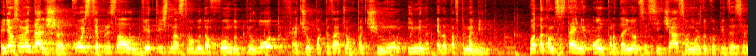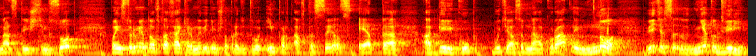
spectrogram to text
Идем с вами дальше. Костя прислал 2017 года Honda Pilot. Хочу показать вам, почему именно этот автомобиль. Вот в таком состоянии он продается сейчас, его можно купить за 17 700. По инструменту автохакера мы видим, что продает его импорт автосейлс, это а, перекуп, будьте особенно аккуратны, но, видите, нету двери.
